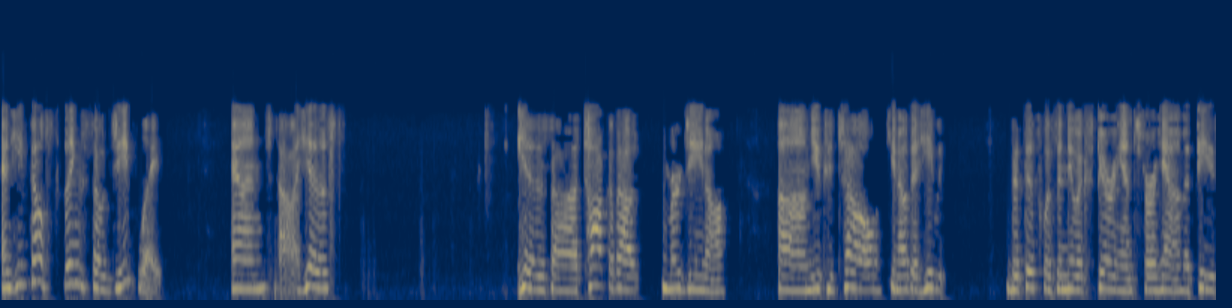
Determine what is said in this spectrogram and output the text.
And he felt things so deeply, and uh, his his uh, talk about Murdina, um, you could tell, you know, that he that this was a new experience for him. If he's,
